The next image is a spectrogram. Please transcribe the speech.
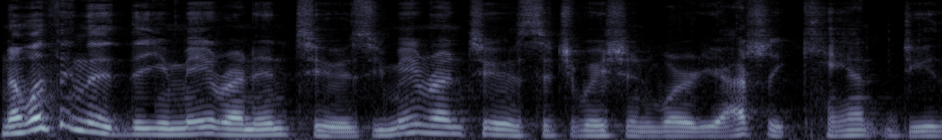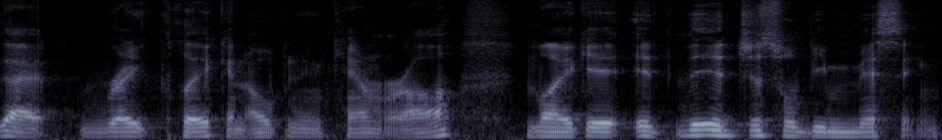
Now, one thing that, that you may run into is you may run into a situation where you actually can't do that right click and open in Camera Raw. Like it, it, it just will be missing.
